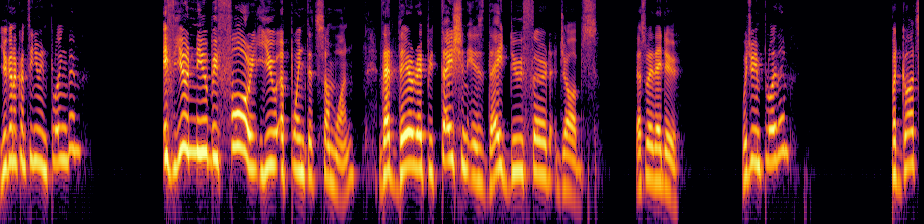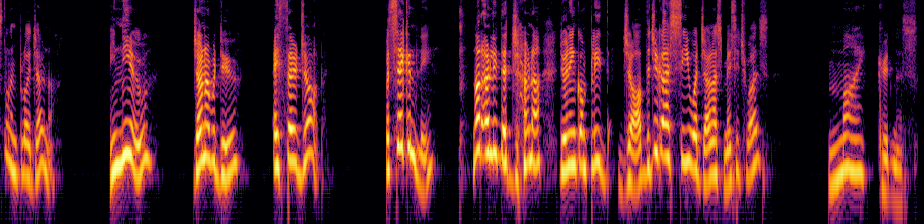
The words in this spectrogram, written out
you're going to continue employing them? If you knew before you appointed someone that their reputation is they do third jobs, that's what they do, would you employ them? But God still employed Jonah. He knew Jonah would do a third job. But secondly, not only did Jonah do an incomplete job, did you guys see what Jonah's message was? My goodness.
